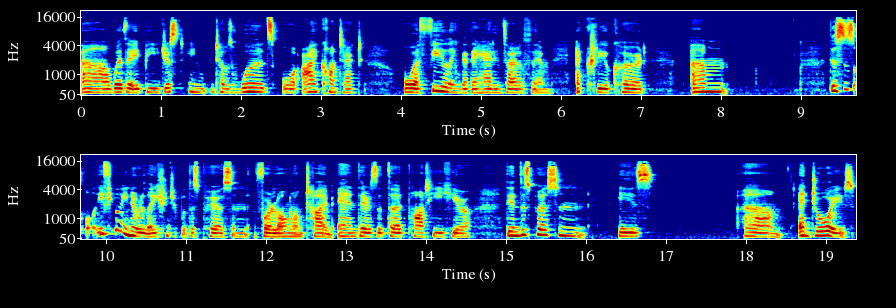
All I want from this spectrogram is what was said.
uh, whether it be just in terms of words or eye contact or a feeling that they had inside of them, actually occurred. Um, this is if you're in a relationship with this person for a long, long time, and there's a third party here, then this person is um, enjoys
